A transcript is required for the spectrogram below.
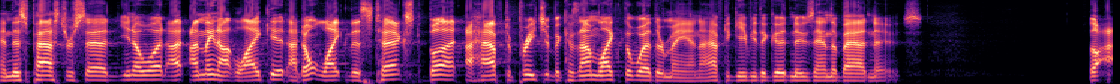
And this pastor said, you know what, I, I may not like it, I don't like this text, but I have to preach it because I'm like the weatherman. I have to give you the good news and the bad news. I,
